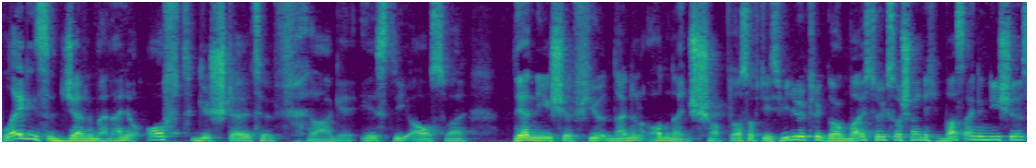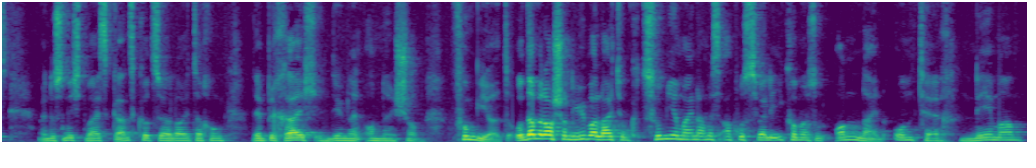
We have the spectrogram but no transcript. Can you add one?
Ladies and Gentlemen, eine oft gestellte Frage ist die Auswahl der Nische für deinen Online-Shop. Du hast auf dieses Video geklickt, darum weißt du höchstwahrscheinlich, was eine Nische ist. Wenn du es nicht weißt, ganz kurze Erläuterung, der Bereich, in dem dein Online-Shop fungiert. Und damit auch schon die Überleitung zu mir. Mein Name ist Apostelle, E-Commerce und Online-Unternehmer.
